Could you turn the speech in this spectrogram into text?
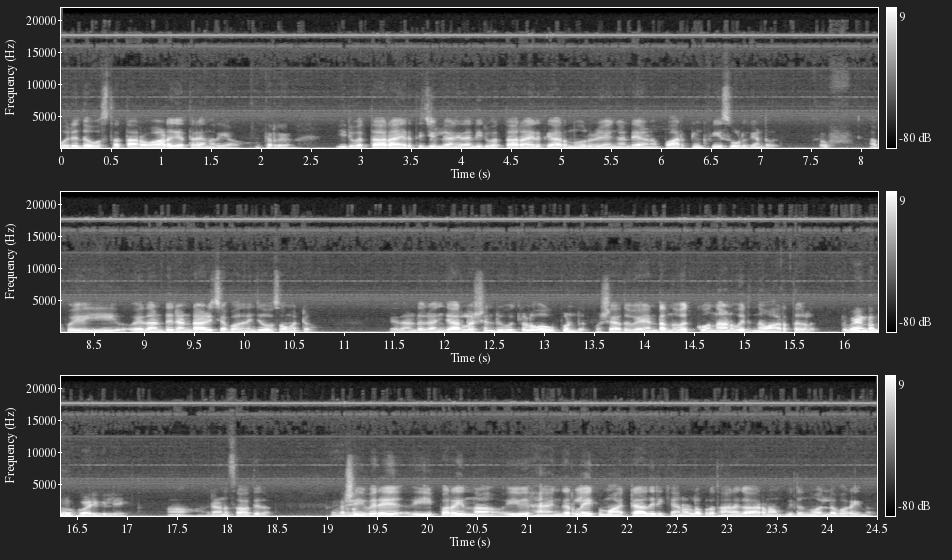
ഒരു ദിവസത്തെ തറവാടക എത്രയാണെന്നറിയാമോ എത്ര രൂപ? ഇരുപത്താറായിരത്തി ചില്ലാണ് ഏതാണ്ട് ഇരുപത്താറായിരത്തി അറുന്നൂറ് രൂപയും കണ്ടെയാണ് പാർക്കിംഗ് ഫീസ് കൊടുക്കേണ്ടത്. അപ്പോൾ ഈ ഏതാണ്ട് രണ്ടാഴ്ച പതിനഞ്ച് ദിവസമോ മറ്റോ ഏതാണ്ട് ഒരു അഞ്ചാറ് ലക്ഷം രൂപയ്ക്കുള്ള വകുപ്പുണ്ട്. പക്ഷേ അത് വേണ്ടെന്ന് വെക്കുമെന്നാണ് വരുന്ന വാർത്തകൾ. ഇത് വേണ്ടെന്ന് വെക്കുമായിരിക്കില്ലേ? ആ അതിനാണ് സാധ്യത. പക്ഷേ ഇവർ ഈ പറയുന്ന ഈ ഹാങ്കറിലേക്ക് മാറ്റാതിരിക്കാനുള്ള പ്രധാന കാരണം ഇതൊന്നും അല്ല പറയുന്നത്.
